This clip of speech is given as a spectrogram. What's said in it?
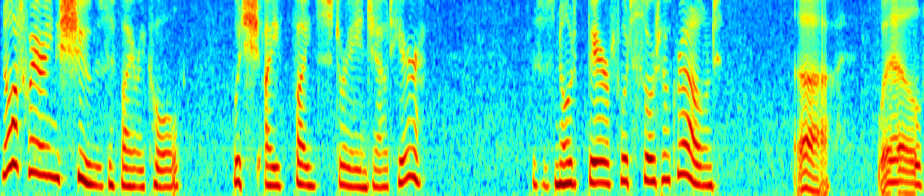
not wearing shoes, if I recall, which I find strange out here. This is not barefoot sort of ground. Ah, well,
